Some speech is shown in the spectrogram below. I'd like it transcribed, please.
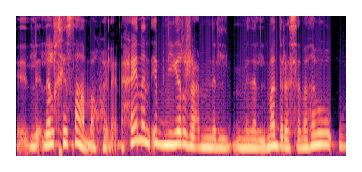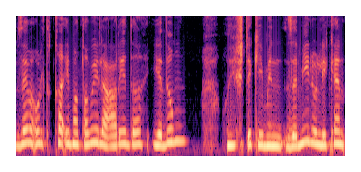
للخصام أولا. أحيانا ابني يرجع من من المدرسة مثلا وزي ما قلت قائمة طويلة عريضة يذم ويشتكي من زميله اللي كان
